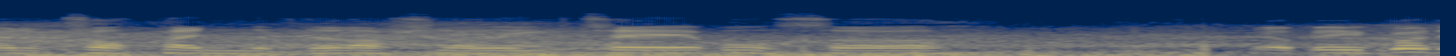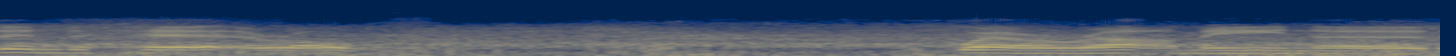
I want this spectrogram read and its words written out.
at the top end of the National League table. So it'll be a good indicator of where we're at. I mean, uh,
